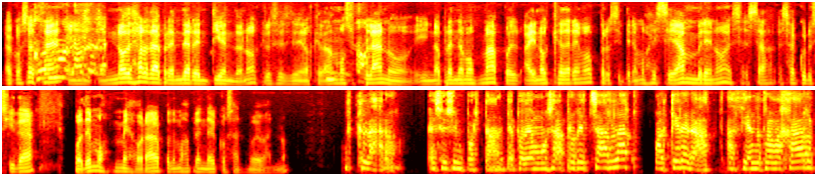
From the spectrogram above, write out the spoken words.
La cosa está en, no dejar de aprender, entiendo, ¿no? Que si nos quedamos plano y no aprendemos más, pues ahí nos quedaremos, pero si tenemos ese hambre, ¿no? Esa, esa curiosidad, podemos mejorar, podemos aprender cosas nuevas, ¿no? Claro, eso es importante. Podemos aprovecharla cualquier edad, haciendo trabajar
